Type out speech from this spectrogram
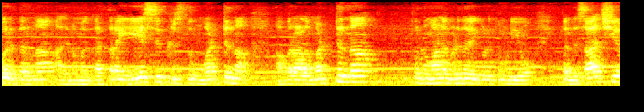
ஒருத்தர்னா அது நம்ம கர்த்தரா இயேசு கிறிஸ்து மட்டும்தான். அவரால் மட்டும்தான் பூர்ணமான விடுதலை கொடுக்க முடியும். இப்போ இந்த சாட்சியை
